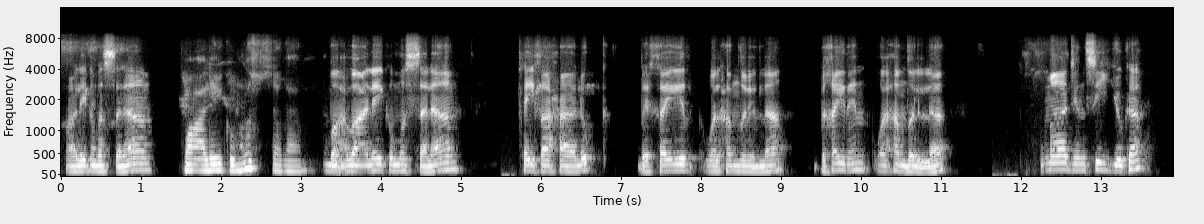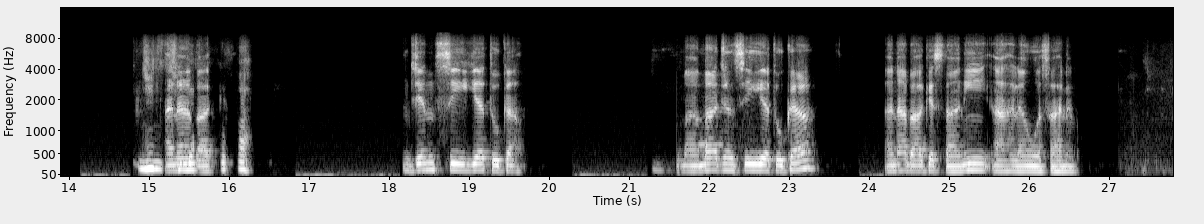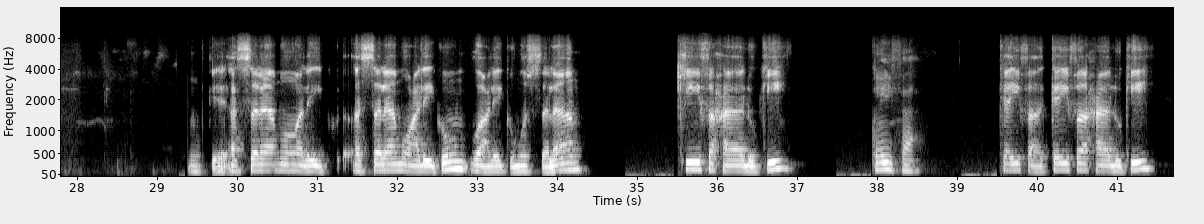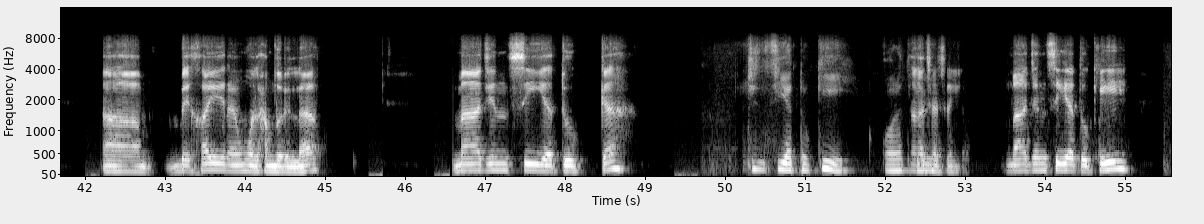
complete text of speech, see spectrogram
وعليكم السلام. وعليكم السلام. وعليكم السلام. كيف حالك؟ بخير والحمد لله. بخير والحمد لله. ما جنسيك؟ جنسيك أنا باكر جنسيتك. ما ما جنسيتك؟ أنا باكستاني. أهلا وسهلا. أوكي. السلام عليكم السلام عليكم. وعليكم السلام. كيف حالك؟ كيف؟ كيف كيف حالك؟ آم، بخير والحمد لله. ما جنسيتك जिनसियतुक औरत की अच्छा अच्छा ما جنسيتك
